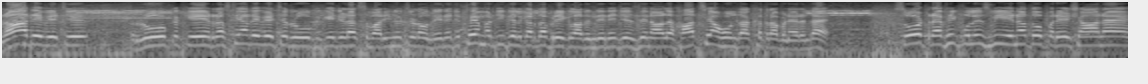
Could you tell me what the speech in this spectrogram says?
ਰਾਹ ਦੇ ਵਿੱਚ ਰੋਕ ਕੇ, ਰਸਤਿਆਂ ਦੇ ਵਿੱਚ ਰੋਕ ਕੇ ਜਿਹੜਾ ਸਵਾਰੀ ਨੂੰ ਚੜਾਉਂਦੇ ਨੇ, ਜਿੱਥੇ ਮਰਜ਼ੀ ਦਿਲ ਕਰਦਾ ਬ੍ਰੇਕ ਲਾ ਦਿੰਦੇ ਨੇ, ਜਿਸ ਦੇ ਨਾਲ ਹਾਦਸਿਆਂ ਹੋਣ ਦਾ ਖਤਰਾ ਬਣਿਆ ਰਹਿੰਦਾ ਹੈ। ਸੋ ਟ੍ਰੈਫਿਕ ਪੁਲਿਸ ਵੀ ਇਹਨਾਂ ਤੋਂ ਪਰੇਸ਼ਾਨ ਹੈ।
